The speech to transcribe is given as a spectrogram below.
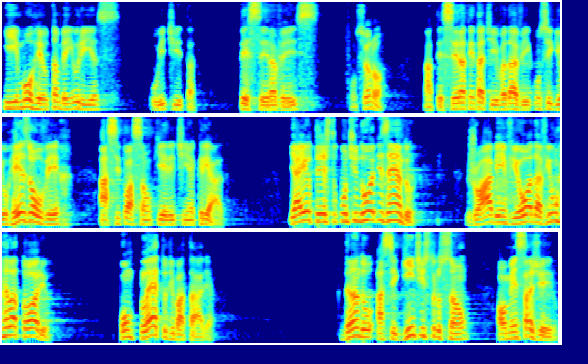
e morreu também Urias, o Itita. Terceira vez funcionou. Na terceira tentativa, Davi conseguiu resolver a situação que ele tinha criado. E aí o texto continua dizendo: Joabe enviou a Davi um relatório completo de batalha dando a seguinte instrução ao mensageiro:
